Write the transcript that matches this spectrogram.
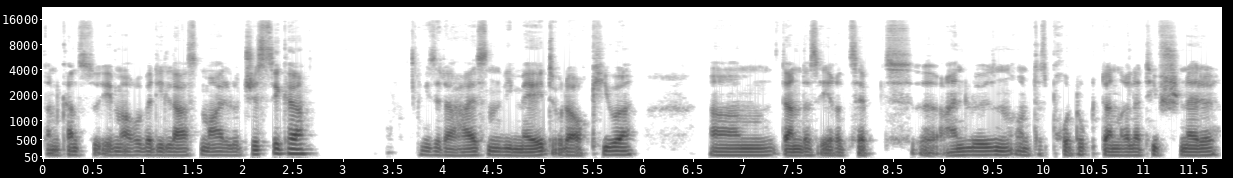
dann kannst du eben auch über die Last Mile Logistiker, wie sie da heißen, wie Made oder auch Cure, ähm, dann das E-Rezept äh, einlösen und das Produkt dann relativ schnell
